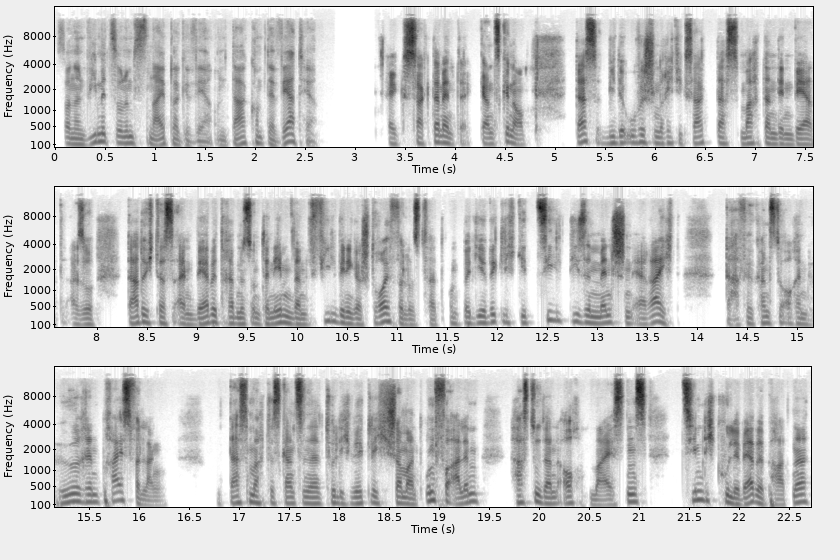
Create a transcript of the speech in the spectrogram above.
sondern wie mit so einem Snipergewehr. Und da kommt der Wert her. Exaktamente, ganz genau. Das, wie der Uwe schon richtig sagt, das macht dann den Wert. Also dadurch, dass ein werbetreibendes Unternehmen dann viel weniger Streuverlust hat und bei dir wirklich gezielt diese Menschen erreicht, dafür kannst du auch einen höheren Preis verlangen. Das macht das Ganze natürlich wirklich charmant. Und vor allem hast du dann auch meistens ziemlich coole Werbepartner,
